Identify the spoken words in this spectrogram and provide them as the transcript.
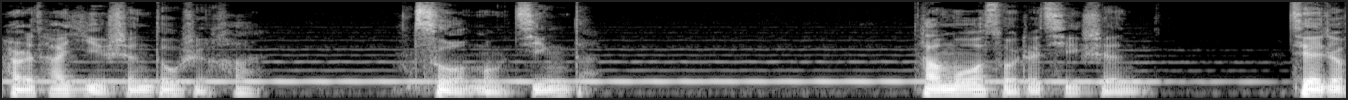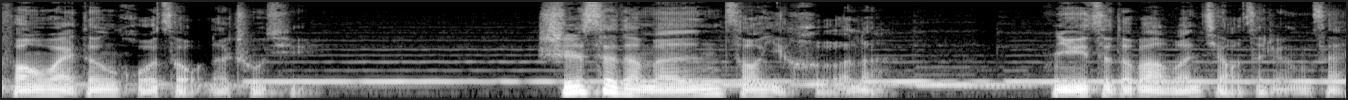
而他一身都是汗。做梦惊的，他摸索着起身，借着房外灯火走了出去。十四的门早已合了，女子的半碗饺子仍在，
